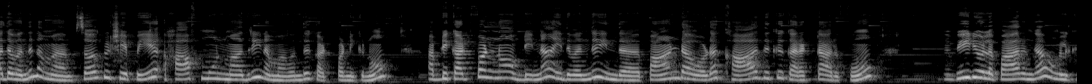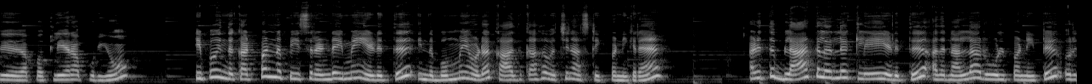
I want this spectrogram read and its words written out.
அதை வந்து நம்ம சர்க்கிள் ஷேப்பையே ஹாஃப் மூன் மாதிரி நம்ம வந்து கட் பண்ணிக்கணும். அப்படி கட் பண்ணோம் அப்படின்னா இது வந்து இந்த பாண்டாவோட காதுக்கு கரெக்டாக இருக்கும். வீடியோவில் பாருங்கள் உங்களுக்கு அப்போ கிளியராக புரியும். இப்போ இந்த கட் பண்ண பீஸ் ரெண்டையுமே எடுத்து இந்த பொம்மையோட காதுக்காக வச்சு நான் ஸ்டிக் பண்ணிக்கிறேன். அடுத்து பிளாக் கலரில் க்ளே எடுத்து அதை நல்லா ரோல் பண்ணிவிட்டு ஒரு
